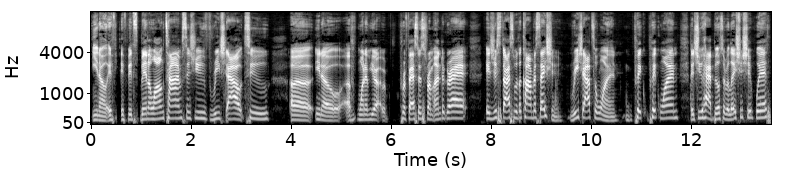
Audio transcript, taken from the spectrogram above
you know if if it's been a long time since you've reached out to uh, you know, uh, one of your professors from undergrad, it just starts with a conversation. Reach out to one, pick pick one that you have built a relationship with,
